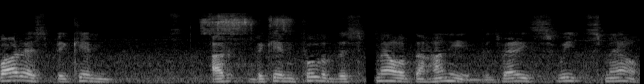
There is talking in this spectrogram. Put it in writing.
forest became, uh, became full of the smell of the honey. It was very sweet smell.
